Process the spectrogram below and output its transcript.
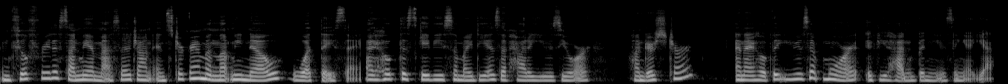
And feel free to send me a message on Instagram and let me know what they say. I hope this gave you some ideas of how to use your hundreds chart, and I hope that you use it more if you hadn't been using it yet.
